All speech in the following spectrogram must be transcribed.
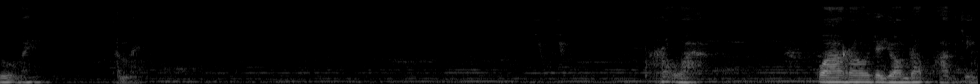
รู้ไหมทำไม เพราะว่า กว่าเราจะยอมรับความจริง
